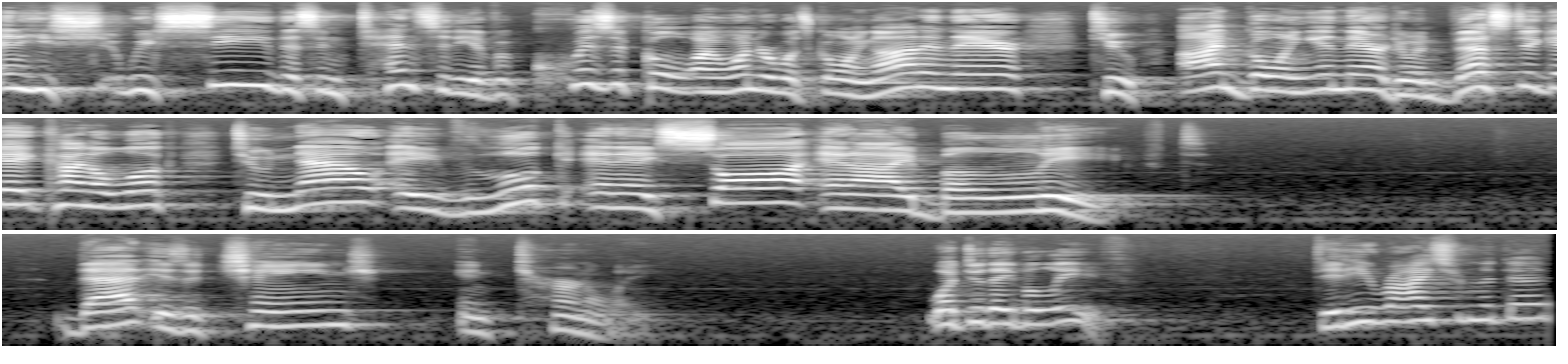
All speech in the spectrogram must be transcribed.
and he, we see this intensity of a quizzical, I wonder what's going on in there, to I'm going in there to investigate kind of look, to now a look and a saw and I believed. That is a change internally. What do they believe? Did he rise from the dead?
